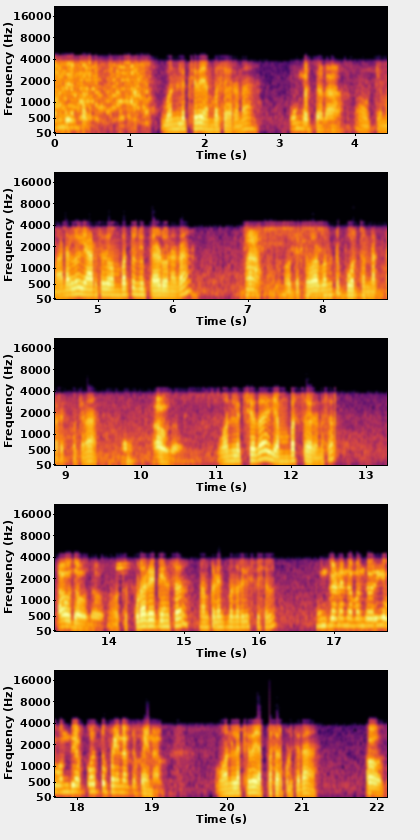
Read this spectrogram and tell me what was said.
ಒಂದು ಎಂಬತ್ತು. ಒಂದು ಲಕ್ಷದ ಎಂಬತ್ತು ಸಾವಿರನಾ? ಎಂಬತ್ತು ಸಾವಿರ. ಓಕೆ ಮಾಡಲು ಎರಡು ಸಾವಿರದ ಒಂಬತ್ತು ನೀವು ತರ್ಡ್ ಓನರಾ ಹಾಂ. ಓಕೆ ಟೋರ್ ಬಂದ್ಬಿಟ್ಟು ಫೋರ್ತ್ ಓನರ್ ಆಗ್ತಾರೆ ಓಕೆನಾ ಹೌದು ಒಂದು ಲಕ್ಷದ ಎಂಬತ್ತು ಸಾವಿರನ ಸರ್ ಹೌದು ಹೌದು ಹೌದು. ಓಕೆ ಕೊಡೋ ರೇಟ್ ಏನು ಸರ್ ನಮ್ಮ ಕಡೆಯಿಂದ ಬಂದವರಿಗೆ ಸ್ಪೆಷಲ್ ನಿಮ್ಮ ಕಡೆಯಿಂದ ಬಂದವರಿಗೆ ಒಂದು ಎಪ್ಪತ್ತು ಫೈನಲ್ ಟು ಫೈನಲ್ ಒಂದು ಲಕ್ಷದ ಎಪ್ಪತ್ತು ಸಾವಿರ ಕೊಡ್ತೀರಾ? ಹೌದು.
